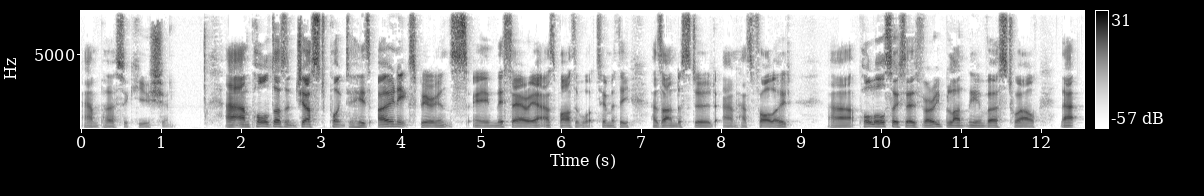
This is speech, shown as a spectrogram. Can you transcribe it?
and persecution. Uh, and Paul doesn't just point to his own experience in this area as part of what Timothy has understood and has followed. Uh, Paul also says very bluntly in verse 12 that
